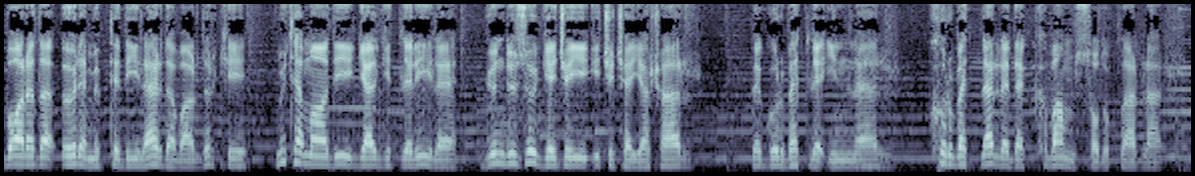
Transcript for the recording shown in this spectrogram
Bu arada öyle müptediler de vardır ki mütemadi gelgitleriyle gündüzü geceyi iç içe yaşar ve gurbetle inler, kurbetlerle de kıvam soluklarlar.''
